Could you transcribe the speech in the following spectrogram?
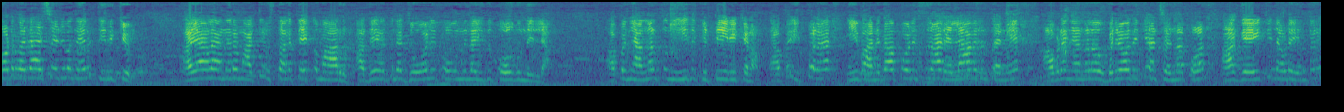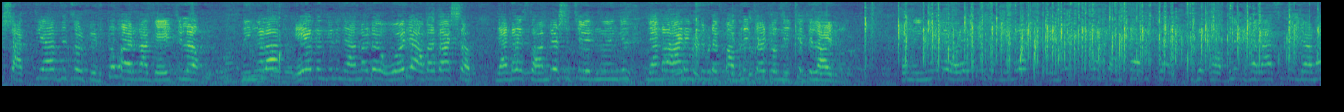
ഓർഡർ ഒരാഴ്ച കഴിയുമ്പോൾ നേരെ തിരിക്കും. അയാളെ അന്നേരം മറ്റൊരു സ്ഥലത്തേക്ക് മാറും. അദ്ദേഹത്തിന്റെ ജോലി പോകുന്നില്ല ഇത് പോകുന്നില്ല. അപ്പൊ ഞങ്ങൾക്ക് നീതി കിട്ടിയിരിക്കണം. അപ്പൊ ഇപ്പോൾ ഈ വനിതാ പോലീസുകാരെല്ലാവരും തന്നെ അവിടെ ഞങ്ങൾ ഉപരോധിക്കാൻ ചെന്നപ്പോൾ ആ ഗേറ്റിന് അവിടെ എന്തൊരു ശക്തിയാർജിച്ച എടുത്തതായിരുന്നു ആ ഗേറ്റിൽ നിങ്ങൾ ഏതെങ്കിലും ഞങ്ങളുടെ ഒരു അവകാശം ഞങ്ങളെ സംരക്ഷിച്ചു വരുന്നുവെങ്കിൽ ഞങ്ങൾ ആരെങ്കിലും ഇവിടെ പബ്ലിക്കായിട്ട് നിൽക്കത്തില്ലായിരുന്നു. അപ്പൊ നിങ്ങളുടെ ഓരോരുത്തരും നിങ്ങൾ പബ്ലിക് ഹറാസ്മെന്റ് ആണ്.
